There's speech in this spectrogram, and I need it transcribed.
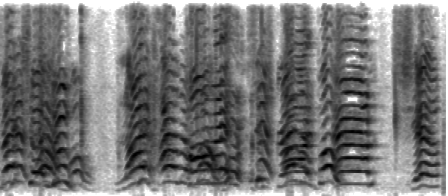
Make sure you like, comment, subscribe, and share.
